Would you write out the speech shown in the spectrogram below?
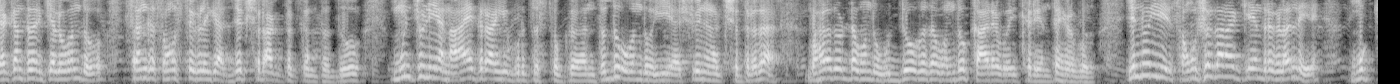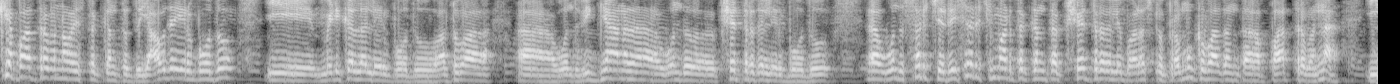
ಯಾಕಂತಂದ್ರೆ ಕೆಲವೊಂದು ಸಂಘ ಸಂಸ್ಥೆಗಳಿಗೆ ಅಧ್ಯಕ್ಷರಾಗ್ತಕ್ಕಂಥದ್ದು, ಮುಂಚೂಣಿಯ ನಾಯಕರಾಗಿ ಗುರುತಿಸ್ತಕ್ಕಂಥದ್ದು ಒಂದು ಈ ಅಶ್ವಿನಿ ನಕ್ಷತ್ರದ ಬಹಳ ದೊಡ್ಡ ಒಂದು ಉದ್ಯೋಗದ ಒಂದು ಕಾರ್ಯವೈಖರಿ ಅಂತ ಹೇಳ್ಬೋದು. ಇನ್ನು ಈ ಸಂಶೋಧನಾ ಕೇಂದ್ರಗಳಲ್ಲಿ ಮುಖ್ಯ ಪಾತ್ರವನ್ನು ವಹಿಸ್ತಕ್ಕಂಥದ್ದು. ಯಾವುದೇ ಇರ್ಬೋದು, ಈ ಮೆಡಿಕಲ್ ಅಲ್ಲಿ ಇರ್ಬೋದು, ಅಥವಾ ಒಂದು ವಿಜ್ಞಾನದ ಒಂದು ಕ್ಷೇತ್ರದಲ್ಲಿ ಇರ್ಬೋದು ಒಂದು ಸರ್ಚ್ ರಿಸರ್ಚ್ ಮಾಡತಕ್ಕಂತ ಕ್ಷೇತ್ರದಲ್ಲಿ ಬಹಳಷ್ಟು ಪ್ರಮುಖವಾದಂತಹ ಪಾತ್ರವನ್ನ ಈ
